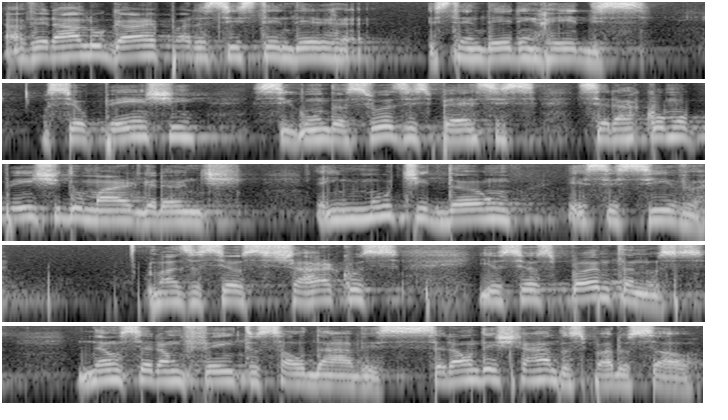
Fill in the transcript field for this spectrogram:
haverá lugar para se estender, estenderem redes. O seu peixe segundo as suas espécies, será como o peixe do mar grande, em multidão excessiva. Mas os seus charcos e os seus pântanos não serão feitos saudáveis, serão deixados para o sal.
